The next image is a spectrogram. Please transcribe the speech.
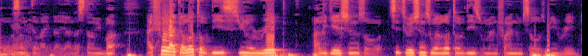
up or yeah. something like that. You understand me? But I feel like a lot of these you know rape allegations or situations where a lot of these women find themselves being raped,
